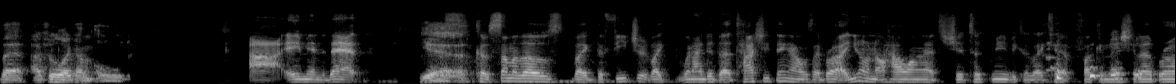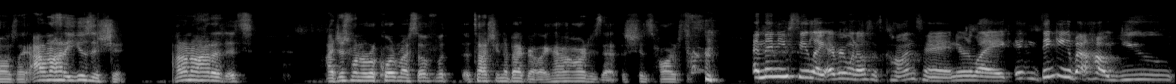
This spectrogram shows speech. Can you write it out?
that I feel like I'm old. Ah, amen to that. Yeah. Because some of those, like the feature, like when I did the Itachi thing, I was like, bro, you don't know how long that shit took me because I kept fucking that shit up, bro. I was like, I don't know how to use this shit. I don't know how to. It's. I just want to record myself with Itachi in the background. Like, how hard is that? This shit's hard. And then you see like everyone else's content, and you're like and thinking about how you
